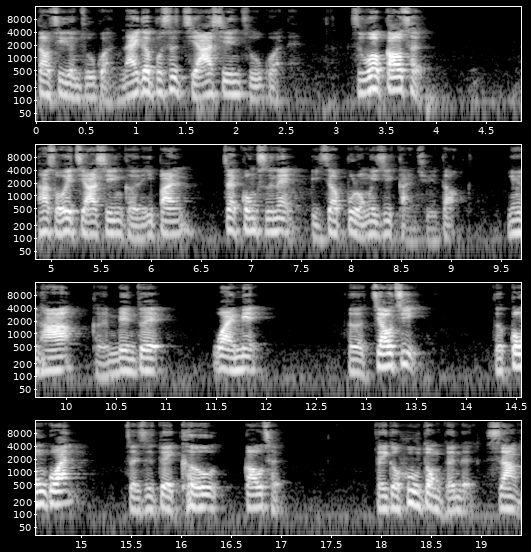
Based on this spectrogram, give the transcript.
到基层主管，哪一个不是夹心主管呢？只不过高层，他所谓夹心，可能一般在公司内比较不容易去感觉到，因为他可能面对外面的交际的公关。甚至对客户高层的一个互动等等，实际上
